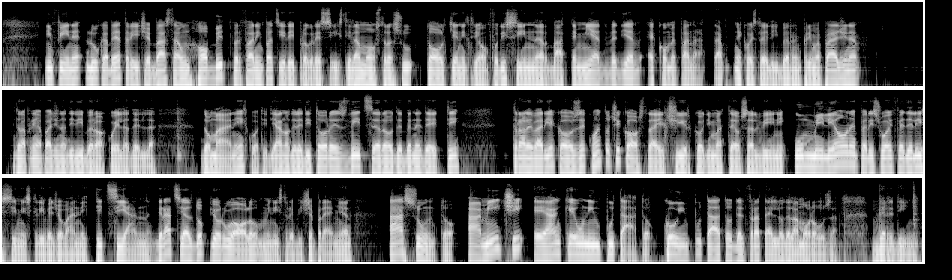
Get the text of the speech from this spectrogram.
Infine, Luca Beatrice, basta un hobbit per far impazzire i progressisti. La mostra su Tolkien, il trionfo di Sinner, batte Medvedev, è come Panatta. E questo è libero in prima pagina. Dalla prima pagina di Libero a quella del Domani, il quotidiano dell'editore svizzero De Benedetti, tra le varie cose, quanto ci costa il circo di Matteo Salvini? Un milione per i suoi fedelissimi, scrive Giovanni Tizian. Grazie al doppio ruolo, ministro e vice premier, ha assunto amici e anche un imputato, coimputato del fratello dell'amorosa, Verdini.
